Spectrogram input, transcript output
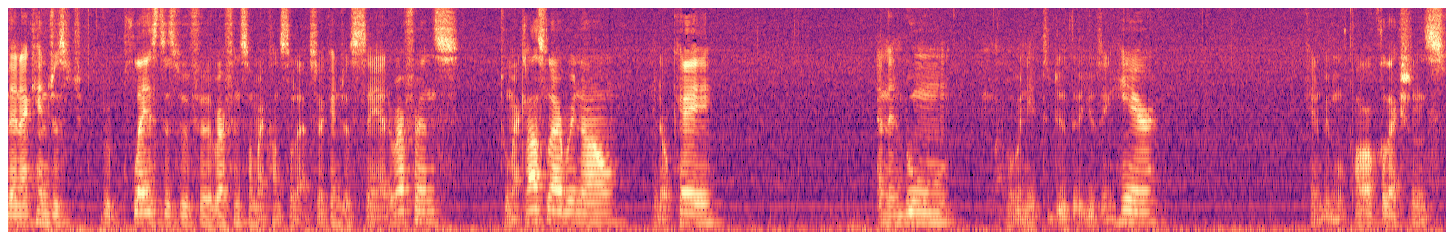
and then I can just replace this with a reference on my console app. So I can just say add a reference to my class library now, hit OK, and then boom, what we need to do the using here. Can remove power collections,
